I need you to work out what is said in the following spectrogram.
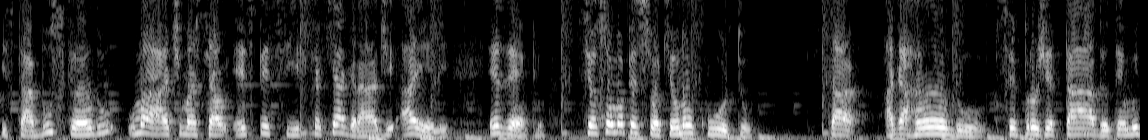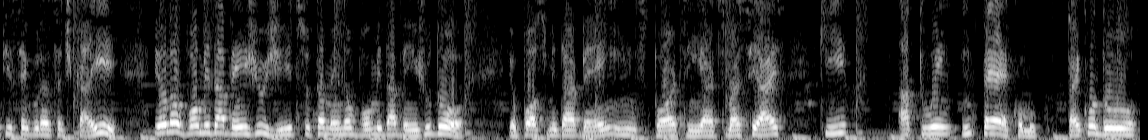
estar buscando uma arte marcial específica que agrade a ele. Exemplo, se eu sou uma pessoa que eu não curto estar agarrando, ser projetado, eu tenho muita insegurança de cair, eu não vou me dar bem em jiu-jitsu, também não vou me dar bem em judô. Eu posso me dar bem em esportes, em artes marciais que atuem em pé, como taekwondo,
